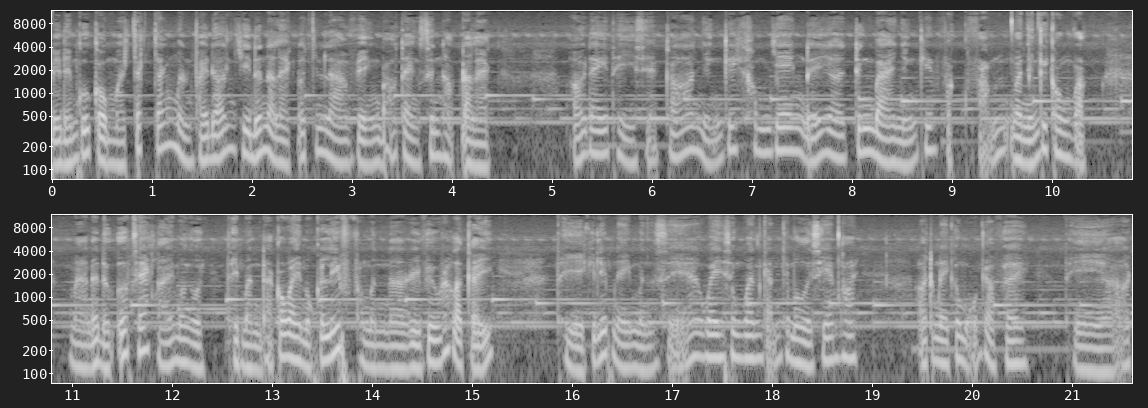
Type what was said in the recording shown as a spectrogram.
địa điểm cuối cùng mà chắc chắn mình phải đến khi đến Đà Lạt đó chính là Viện Bảo tàng Sinh học Đà Lạt. Ở đây thì sẽ có những cái không gian để uh, trưng bày những cái vật phẩm và những cái con vật mà đã được ướp xác lại mọi người. Thì mình đã có quay một cái clip và mình uh, review rất là kỹ. Thì cái clip này mình sẽ quay xung quanh cảnh cho mọi người xem thôi. Ở trong đây có một quán cà phê thì uh,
